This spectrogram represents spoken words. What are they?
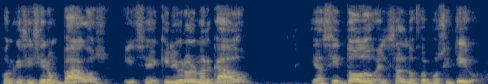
porque se hicieron pagos y se equilibró el mercado, y así todo el saldo fue positivo.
